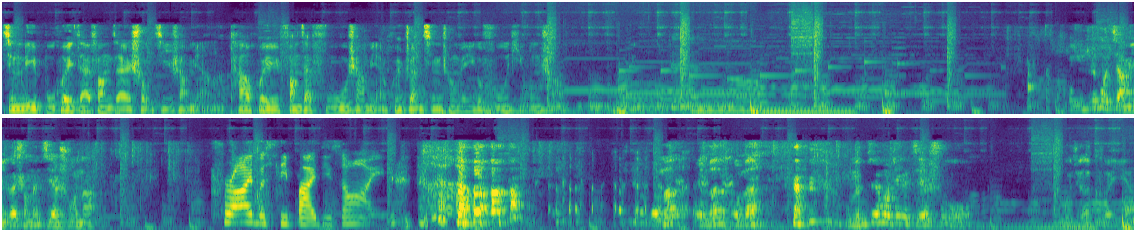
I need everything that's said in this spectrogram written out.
精力不会再放在手机上面了，它会放在服务上面，会转型成为一个服务提供商。我们最后讲一个什么结束呢？Privacy by design。我们我们我们 我们最后这个结束。我觉得可以啊。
